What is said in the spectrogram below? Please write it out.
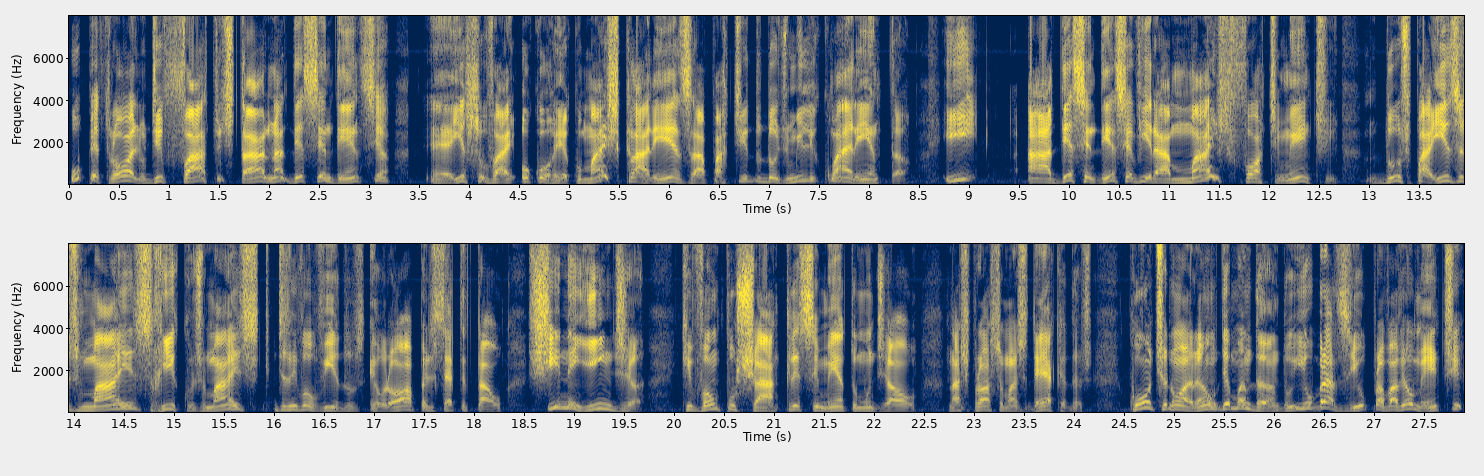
O petróleo, de fato, está na descendência. É, isso vai ocorrer com mais clareza a partir de 2040. E a descendência virá mais fortemente dos países mais ricos, mais desenvolvidos, Europa, etc e tal. China e Índia, que vão puxar crescimento mundial nas próximas décadas continuarão demandando. E o Brasil provavelmente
